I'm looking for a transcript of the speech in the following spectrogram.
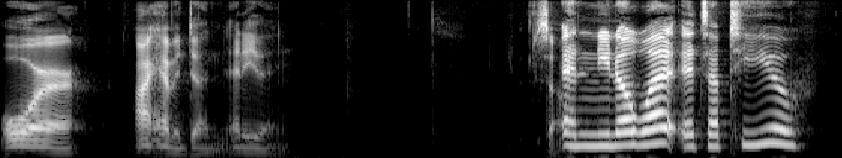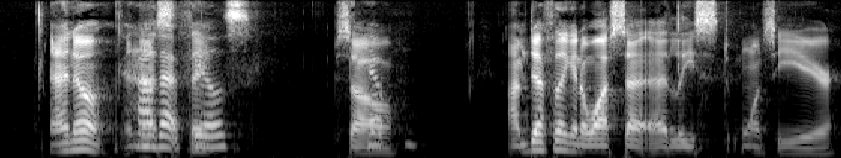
or I haven't done anything. So and you know what? It's up to you I know and how that feels. So Yep. I'm definitely gonna watch that at least once a year,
